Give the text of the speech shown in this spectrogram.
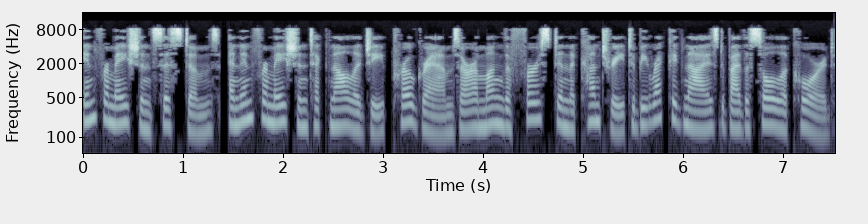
information systems, and information technology programs are among the first in the country to be recognized by the Seoul Accord.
